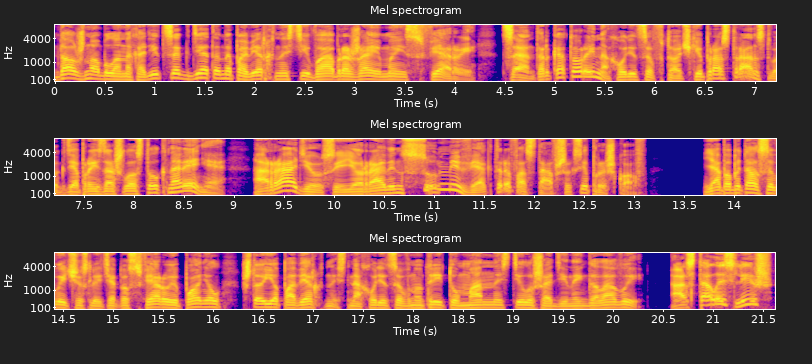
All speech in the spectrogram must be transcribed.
должно было находиться где-то на поверхности воображаемой сферы, центр которой находится в точке пространства, где произошло столкновение, а радиус ее равен сумме векторов оставшихся прыжков. Я попытался вычислить эту сферу и понял, что ее поверхность находится внутри туманности лошадиной головы. Осталось лишь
